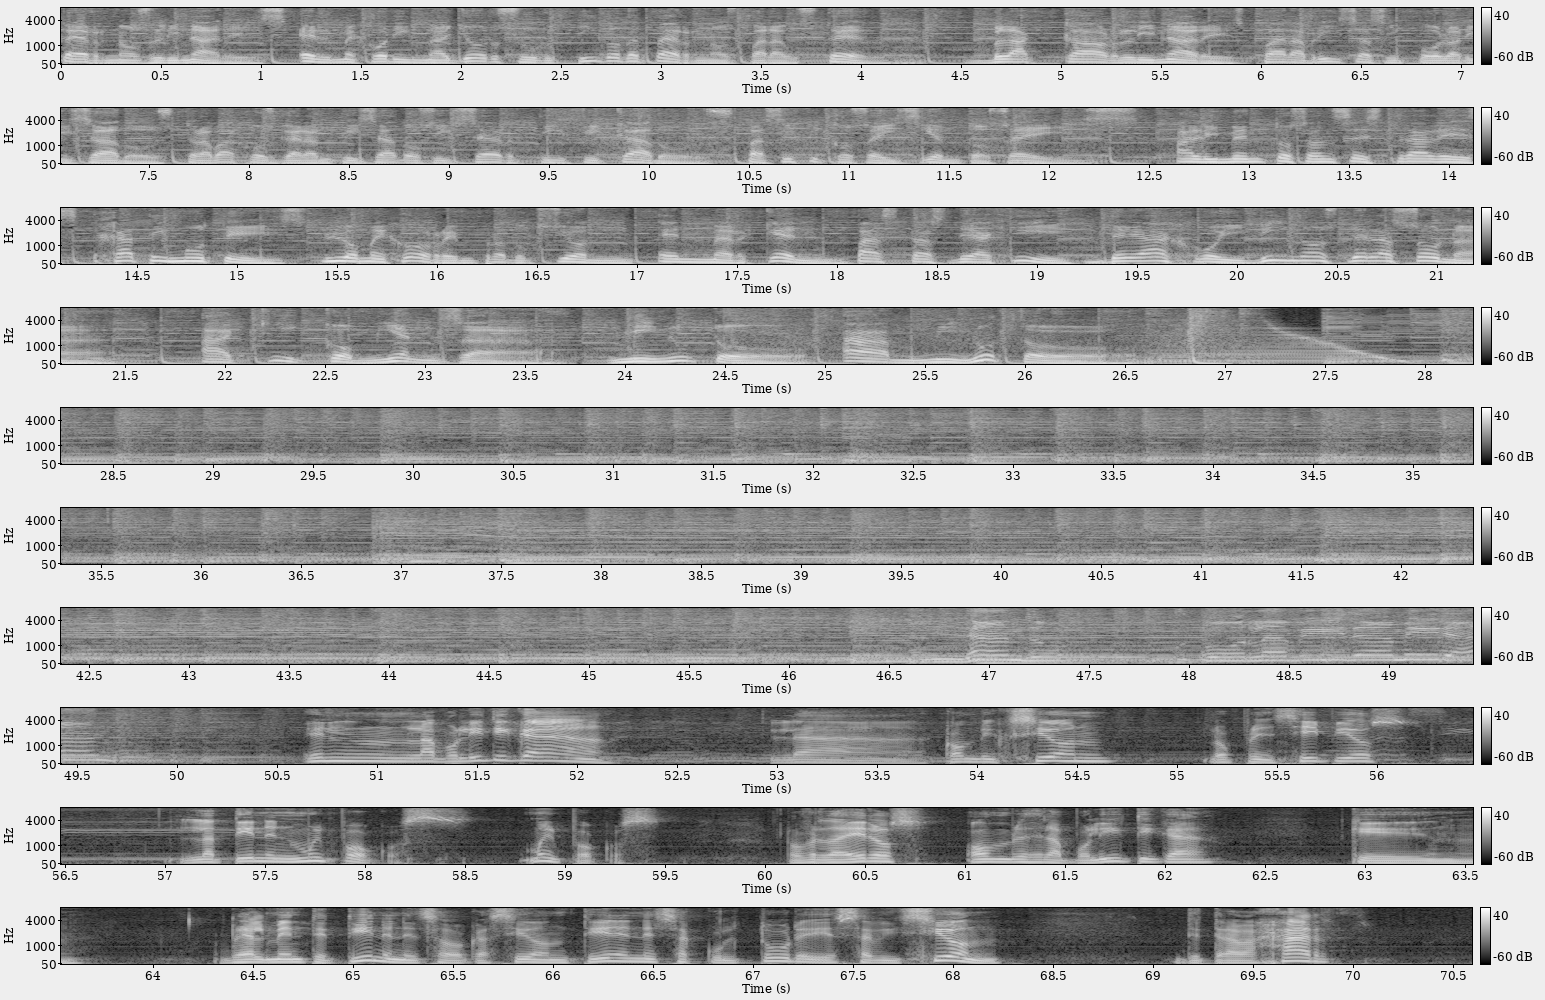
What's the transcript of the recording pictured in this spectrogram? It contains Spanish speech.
Pernos Linares, el mejor y mayor surtido de pernos para usted. Black Car Linares, parabrisas y polarizados, trabajos garantizados y certificados. Pacífico 606. Alimentos ancestrales Hatimutis, lo mejor en producción en Merquén, pastas de ají, de ajo y vinos de la zona. Aquí comienza Minuto a Minuto. Política, la convicción, los principios, la tienen muy pocos, muy pocos. Los verdaderos hombres de la política que realmente tienen esa vocación, tienen esa cultura y esa visión de trabajar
